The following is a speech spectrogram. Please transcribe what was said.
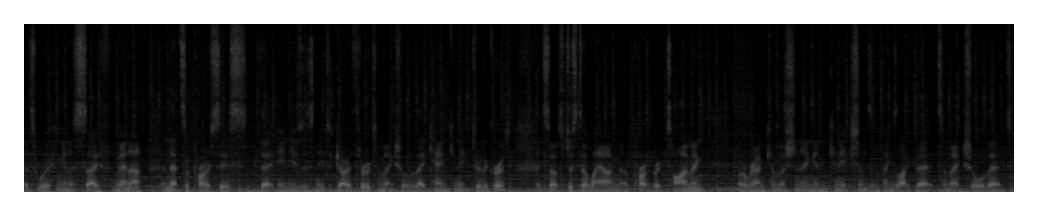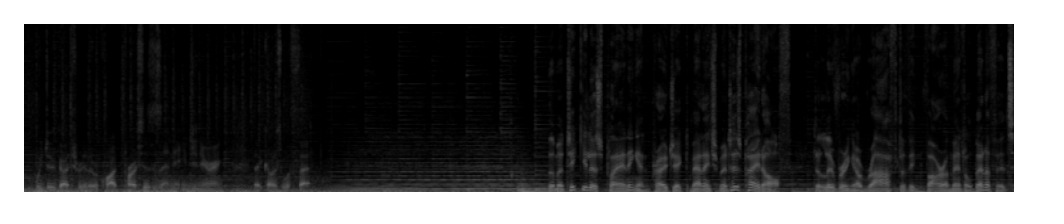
it's working in a safe manner, and that's a process that end users need to go through to make sure that they can connect to the grid. And so it's just allowing appropriate timing around commissioning and connections and things like that to make sure that we do go through the required processes and the engineering that goes with that. The meticulous planning and project management has paid off, delivering a raft of environmental benefits,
